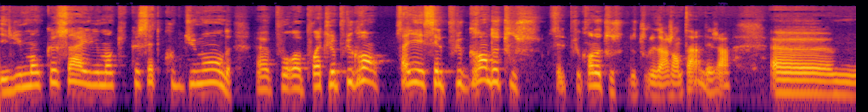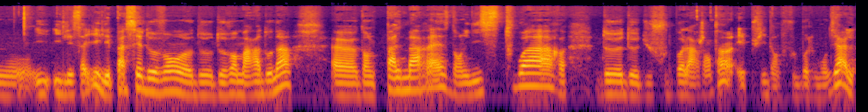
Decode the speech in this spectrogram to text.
il lui manque que ça, il lui manque que cette Coupe du Monde pour, pour être le plus grand. Ça y est, c'est le plus grand de tous, c'est le plus grand de tous, de tous les Argentins déjà. Euh, il, est ça y est, il est passé devant devant Maradona euh, dans le palmarès, dans l'histoire de, du football argentin et puis dans le football mondial,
